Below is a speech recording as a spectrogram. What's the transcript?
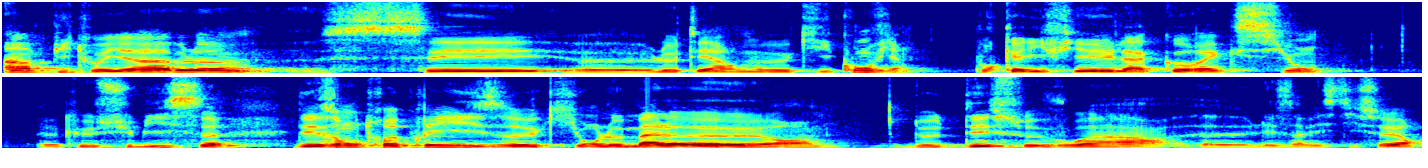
impitoyable, c'est euh, le terme qui convient pour qualifier la correction euh, que subissent des entreprises qui ont le malheur de décevoir euh, les investisseurs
